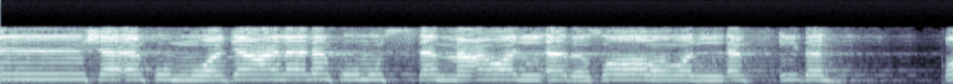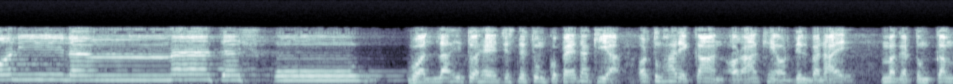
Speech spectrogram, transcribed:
أنشأكم وجعل لكم السمع والأبصار والأفئدة قليلا ما تشكرون. وہ اللہ ہی تو ہے جس نے تم کو پیدا کیا اور تمہارے کان اور آنکھیں اور دل بنائے۔ مگر تم کم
